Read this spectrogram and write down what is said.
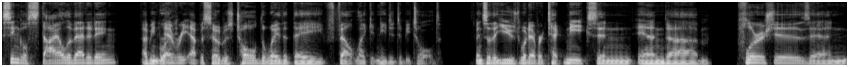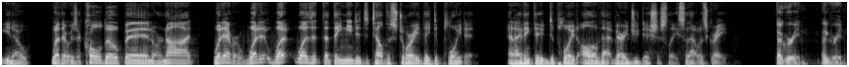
single style of editing. I mean, Right. every episode was told the way that they felt like it needed to be told. And so they used whatever techniques and and um, flourishes and you know whether it was a cold open or not, whatever. What it, what was it that they needed to tell the story? They deployed it, and I think they deployed all of that very judiciously. So that was great. Agreed. Agreed.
